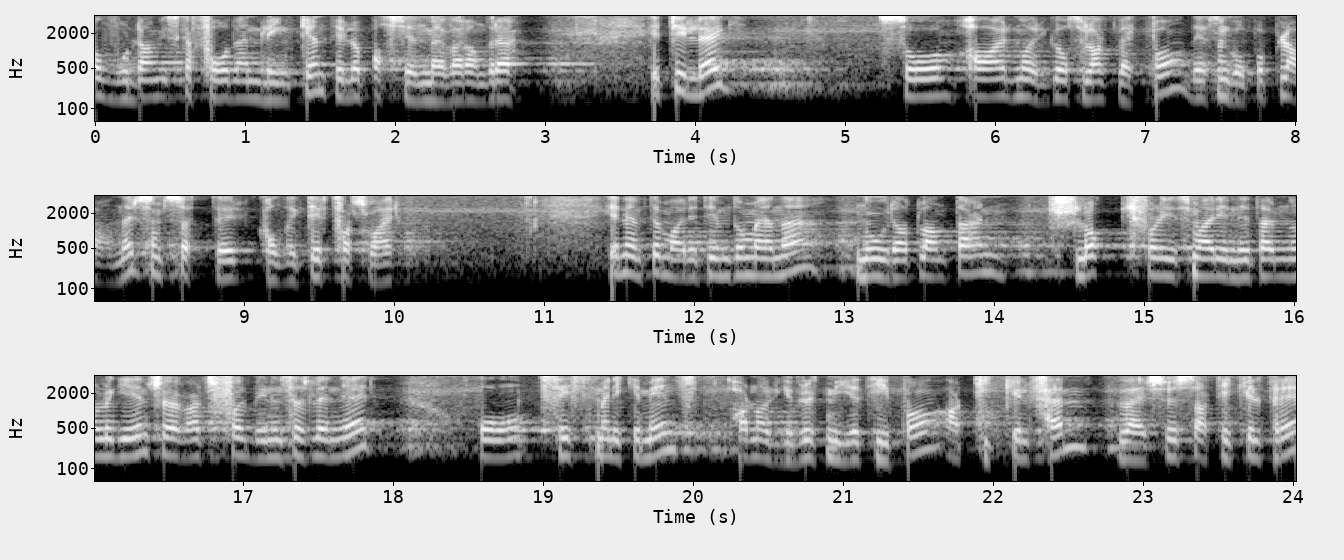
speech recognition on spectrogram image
Og hvordan vi skal få den linken til å passe inn med hverandre. I tillegg så har Norge også lagt vekt på det som går på planer som støtter kollektivt forsvar. Jeg nevnte maritimdomenet, Nord-Atlanteren, slokk for de som er inne i terminologien, sjøverts forbindelseslinjer. Og sist, men ikke minst, har Norge brukt mye tid på artikkel 5 versus artikkel 3,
